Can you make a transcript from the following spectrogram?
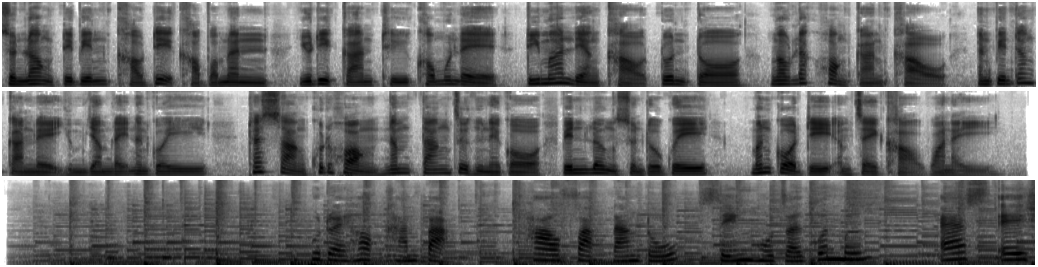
ส่วนล่องตีเป็นข่าวเตะข่าวปอมนั้น อยู่ที่การถือข้อมูลเล่ตีมาเลียงข่าวต้นตอเงาลักห้องการข่าวอันเป็นตั้งการเล่ยุ่มยำไลนั่นก็อีถ้าสั่งคุดห้องนำตังจึงหือในก็เป็นเรื่องส่วนตัวกวยมันก็ดีอำใจข่าวว่าไหนผู้โดยหอกคันปาก พาวฝากดังตู้เซ็งโหใจกวนมึง S H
